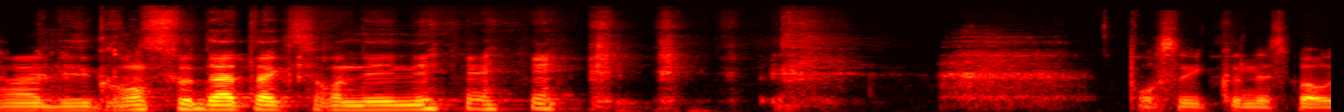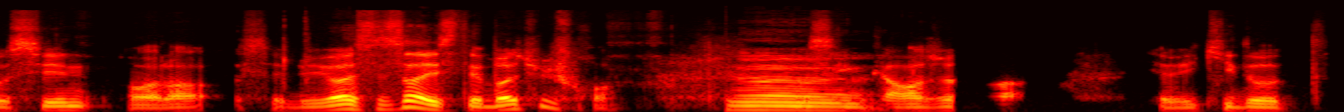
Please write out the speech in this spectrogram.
Ouais, des grands sauts d'attaque sur Néné. Pour ceux qui connaissent pas Hossein, voilà, c'est lui. Ouais, c'est ça, il s'était battu, je crois. Ouais, Hossein ouais. Karja. Il y avait qui d'autre?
